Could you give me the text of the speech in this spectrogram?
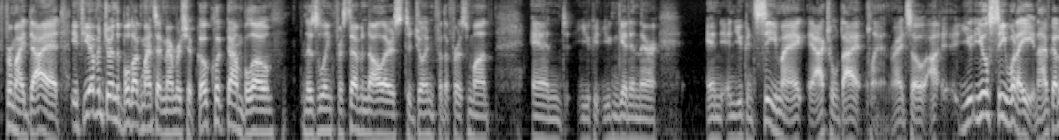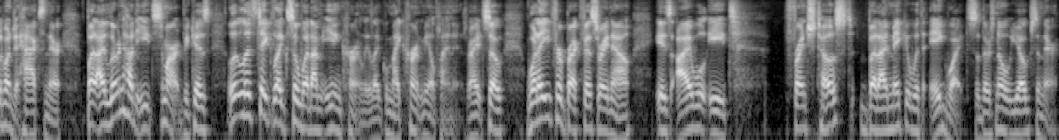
for my diet, if you haven't joined the Bulldog Mindset membership, go click down below. There's a link for seven dollars to join for the first month, and you can you can get in there. And, and you can see my actual diet plan, right? So uh, you, you'll see what I eat, and I've got a bunch of hacks in there. But I learned how to eat smart because let, let's take like so what I'm eating currently, like what my current meal plan is, right? So what I eat for breakfast right now is I will eat French toast, but I make it with egg whites, so there's no yolks in there.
